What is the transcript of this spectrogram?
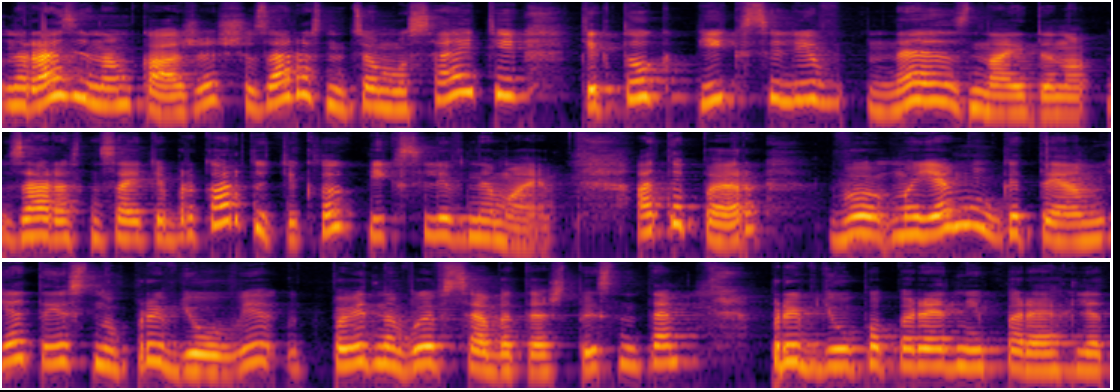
наразі нам каже, що зараз на цьому сайті TikTok пікселів не знайдено. Зараз на сайті Бракарту TikTok пікселів немає. А тепер в моєму GTM я тисну прев'ю. Відповідно, ви в себе теж тиснете прев'ю, попередній перегляд.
